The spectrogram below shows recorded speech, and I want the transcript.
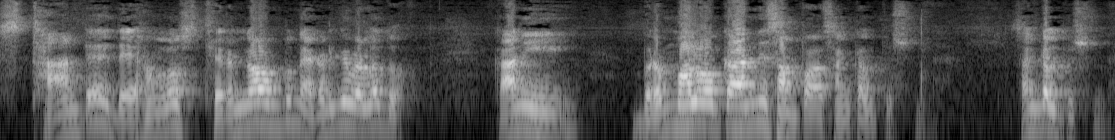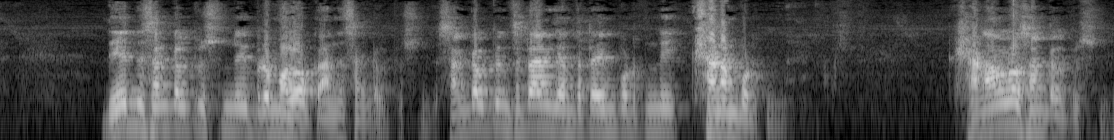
స్థ అంటే దేహంలో స్థిరంగా ఉంటుంది ఎక్కడికి వెళ్ళదు. కానీ బ్రహ్మలోకాన్ని సంపా సంకల్పిస్తుంది. సంకల్పిస్తుంది. దేన్ని సంకల్పిస్తుంది? బ్రహ్మలోకాన్ని సంకల్పిస్తుంది. సంకల్పించడానికి ఎంత టైం పడుతుంది? క్షణం పడుతుంది. క్షణంలో సంకల్పిస్తుంది.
